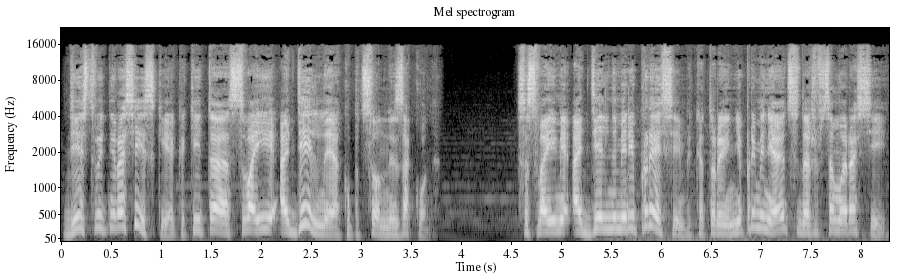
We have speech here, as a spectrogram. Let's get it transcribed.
действуют не российские, а какие-то свои отдельные оккупационные законы. Со своими отдельными репрессиями, которые не применяются даже в самой России.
